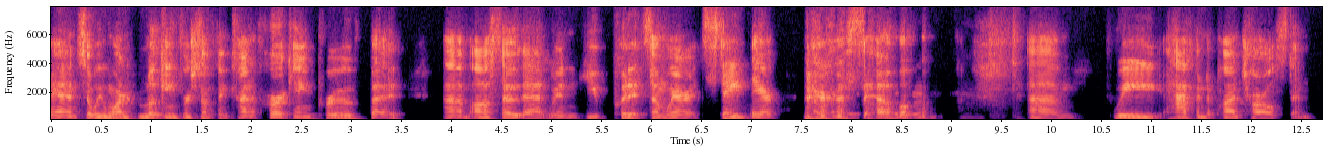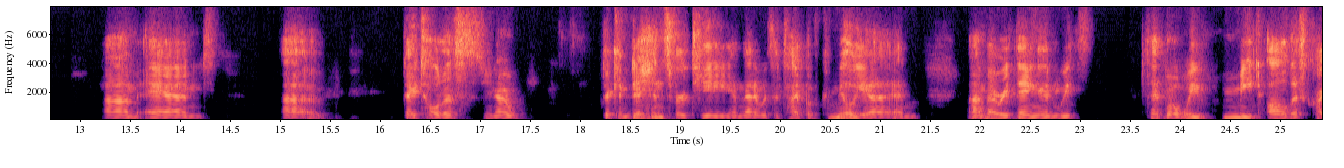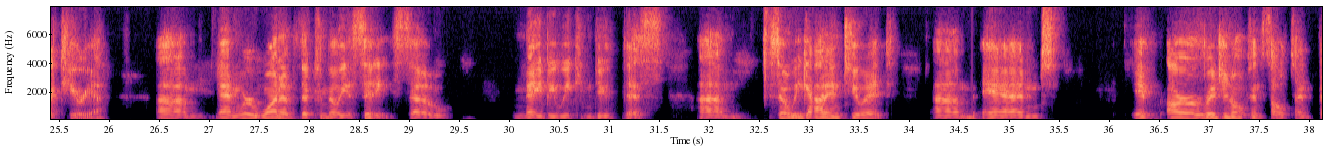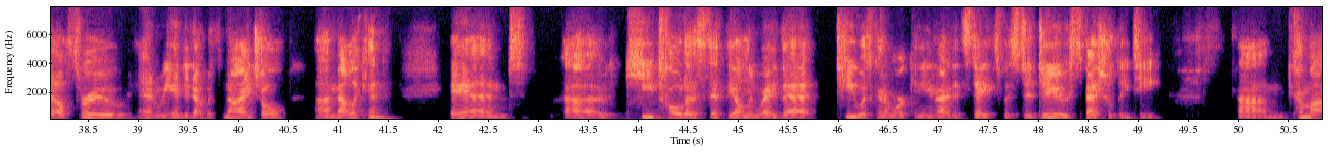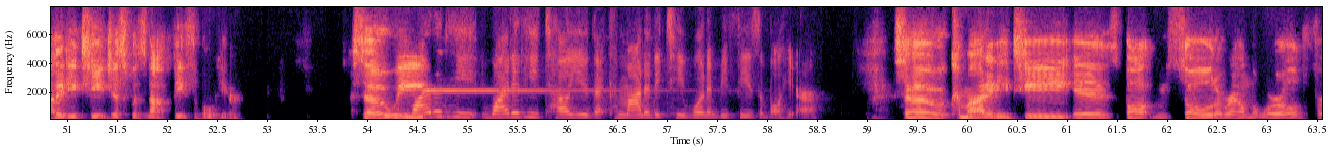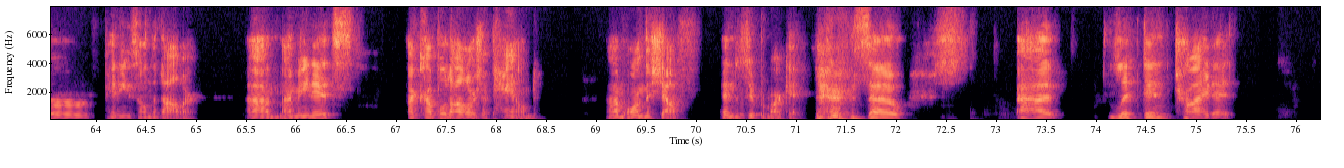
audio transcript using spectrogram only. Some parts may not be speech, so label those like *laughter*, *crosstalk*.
And so we weren't looking for something kind of hurricane proof, but um, also that when you put it somewhere, it stayed there. *laughs* so *laughs* um, we happened upon Charleston um, and uh, they told us, you know, the conditions for tea and that it was a type of camellia and um, everything. And we said, well, we meet all this criteria. Um, and we're one of the camellia cities. So maybe we can do this. Um, so we got into it, um, and it our original consultant fell through, and we ended up with Nigel uh, Melican, and uh, he told us that the only way that tea was going to work in the United States was to do specialty tea. Um, commodity tea just was not feasible here. So we. Why did he? Why did he tell you that commodity tea wouldn't be feasible here? So commodity tea is bought and sold around the world for pennies on the dollar. Um, I mean, it's a couple dollars a pound um, on the shelf in the mm-hmm. supermarket. *laughs* so uh, Lipton tried it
